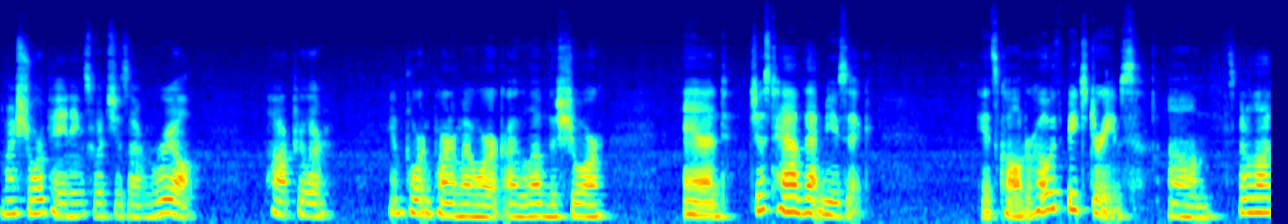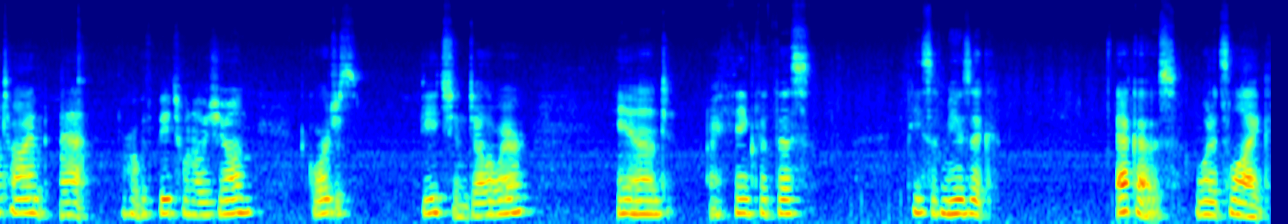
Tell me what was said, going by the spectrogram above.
my shore paintings, which is a real popular, important part of my work. I love the shore. and just have that music. It's called Rehoboth Beach Dreams. Um, spent a lot of time at Rehoboth Beach when I was young. Gorgeous beach in Delaware. And I think that this piece of music echoes what it's like.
